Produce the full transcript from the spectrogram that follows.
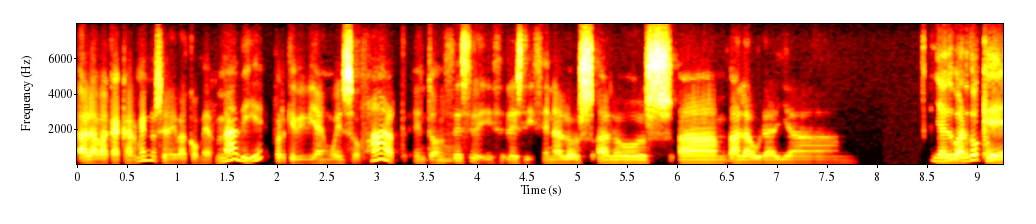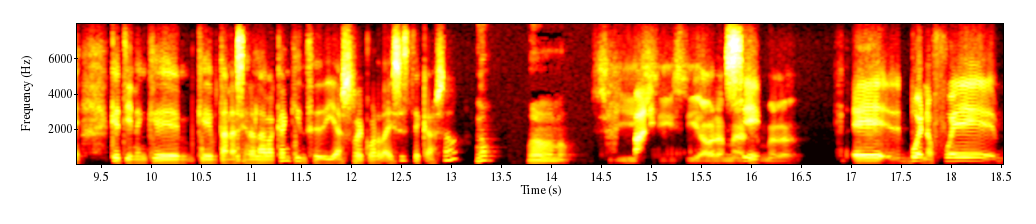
a la vaca Carmen no se le iba a comer nadie porque vivía en Winds of Heart. Entonces mm. les dicen a los a los a, Laura y a, Eduardo que, tienen que, que, eutanasiar a la vaca en 15 días. ¿Recordáis este caso? No, no, no. Sí, sí, sí, ahora me, eh, bueno, fue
